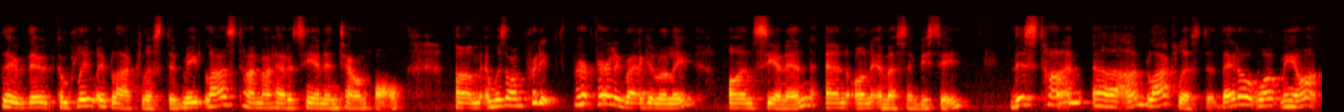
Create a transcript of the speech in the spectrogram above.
They, they're completely blacklisted me. Last time I had a CNN town hall um, and was on pretty fairly regularly on CNN and on MSNBC. This time uh, I'm blacklisted. They don't want me on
